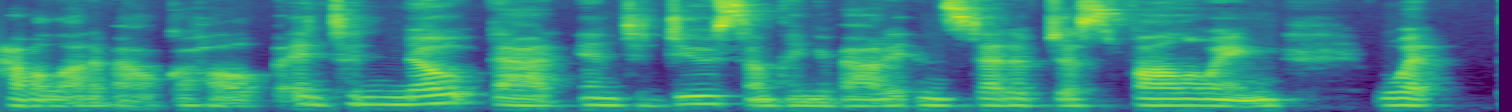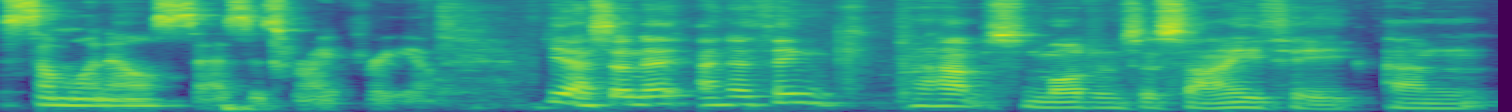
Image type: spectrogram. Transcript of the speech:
have a lot of alcohol. And to note that and to do something about it instead of just following what someone else says is right for you. Yes, and I, and I think perhaps in modern society, um,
